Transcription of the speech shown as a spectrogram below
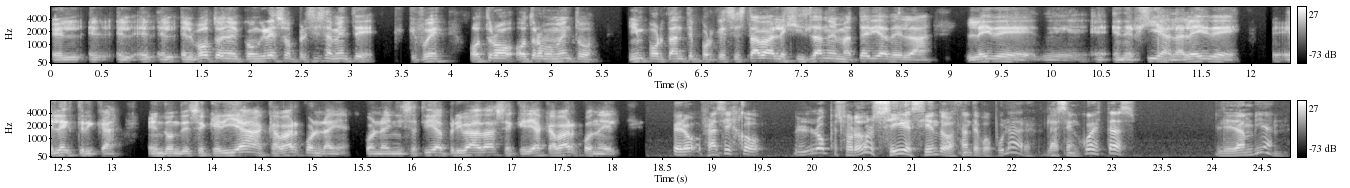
el, el, voto en el Congreso, precisamente que fue otro, otro momento importante porque se estaba legislando en materia de la ley de, de eh, energía, la ley de eléctrica, en donde se quería acabar con la, con la iniciativa privada, se quería acabar con él. Pero, Francisco, López Obrador sigue siendo bastante popular. Las encuestas le dan bien.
